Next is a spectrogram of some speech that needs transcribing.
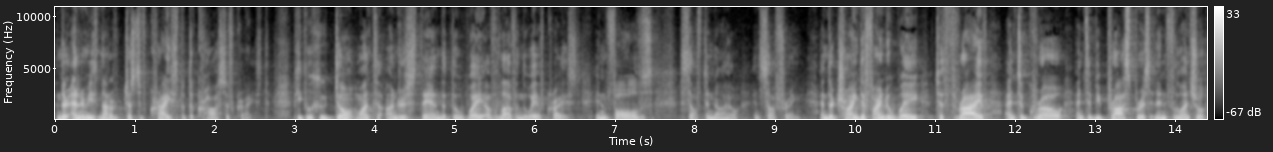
And they're enemies not of, just of Christ, but the cross of Christ. People who don't want to understand that the way of love and the way of Christ involves self denial and suffering. And they're trying to find a way to thrive and to grow and to be prosperous and influential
